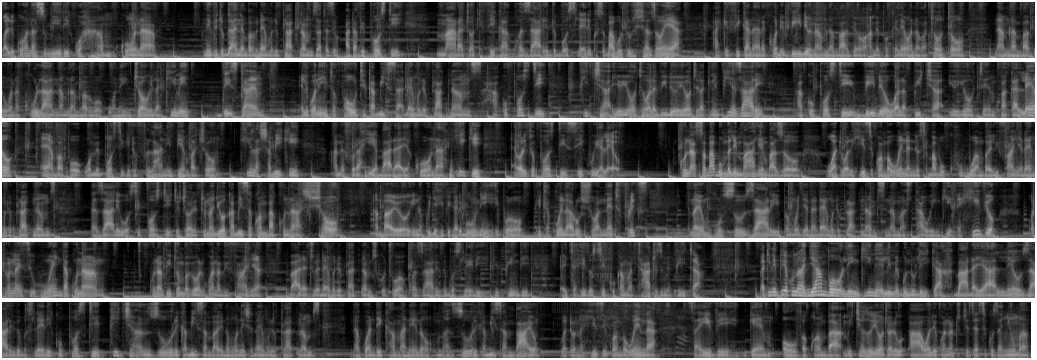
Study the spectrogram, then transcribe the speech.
walikuwa wanasubiri kwa hamu kuona ni vitu gani ambavyo Diamond Platnumz ataviposti mara tu akifika kwa Zari the Boss Lady, kwa sababu tulishazoea akifika na rekodi video namna ambavyo amepokelewa na watoto, namna ambavyo wanakula, namna ambavyo wanaenjoy, lakini this time ilikuwa ni tofauti kabisa. Diamond Platnumz hakuposti picha yoyote wala video yoyote, lakini pia Zari hakuposti video wala picha yoyote mpaka leo eh, ambapo wameposti kitu fulani hivi ambacho kila shabiki amefurahia baada ya kuona hiki eh, walichoposti siku ya leo. Kuna sababu mbalimbali ambazo watu walihisi kwamba huenda ndio sababu kubwa ambayo ilifanya Diamond Platnumz na Zari wasiposti chochote. Tunajua kabisa kwamba kuna show ambayo inakuja hivi karibuni, ipo itakuwa inarushwa Netflix inayomhusu Zari pamoja na Diamond Platnumz na mastaa wengine, hivyo watu wanahisi huenda kuna kuna vitu ambavyo walikuwa wanavifanya baada tu ya Diamond Platnumz kutua kwa Zari the Boss Lady kipindi e, cha hizo siku kama tatu zimepita. Lakini pia kuna jambo lingine limegundulika baada ya leo Zari the Boss Lady kuposti picha nzuri kabisa ambayo inamwonyesha Diamond Platnumz na kuandika maneno mazuri kabisa ambayo watu wanahisi kwamba huenda sasa hivi game over, kwamba michezo yote waliokuwa uh, waliokuwa wanatuchezea siku za nyuma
